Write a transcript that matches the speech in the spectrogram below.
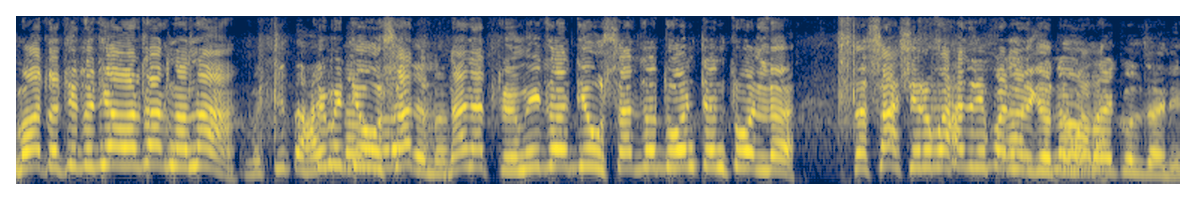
मग आता तिथं द्यावं लागणार ना. मग तिथं हाय तुम्ही ना, दिवसात आहे. नाही ना तुम्ही जर दिवसात जर दोन टन तोडलं तर सहाशे रुपये हजेरी पडणार घेऊ तुम्हाला? बायकोला झाली.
